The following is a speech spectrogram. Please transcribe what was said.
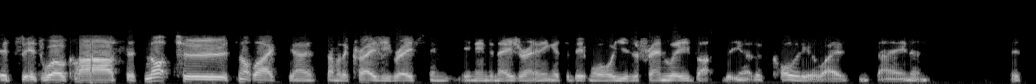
it's it's world class. It's not too. It's not like you know some of the crazy reefs in, in Indonesia or anything. It's a bit more user friendly, but you know the quality of the waves is insane and it's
